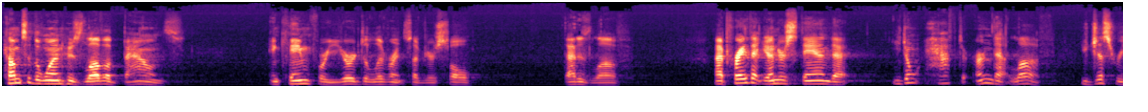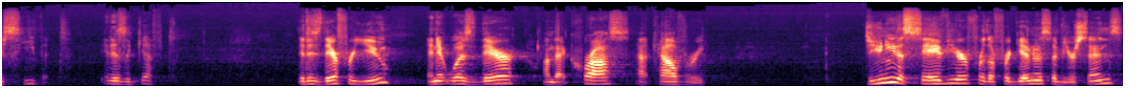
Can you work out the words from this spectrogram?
Come to the one whose love abounds and came for your deliverance of your soul. That is love. I pray that you understand that you don't have to earn that love, you just receive it. It is a gift. It is there for you, and it was there on that cross at Calvary. Do you need a Savior for the forgiveness of your sins?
